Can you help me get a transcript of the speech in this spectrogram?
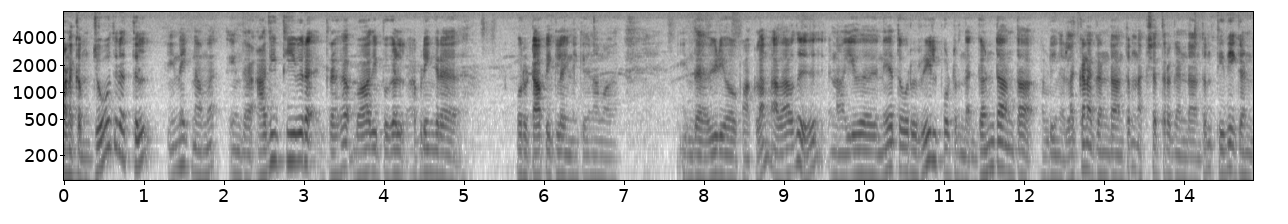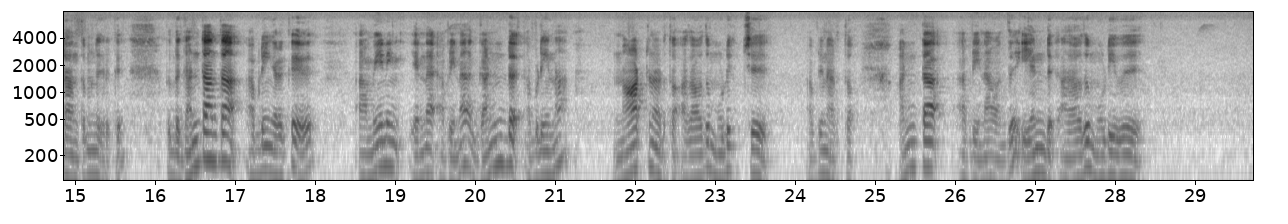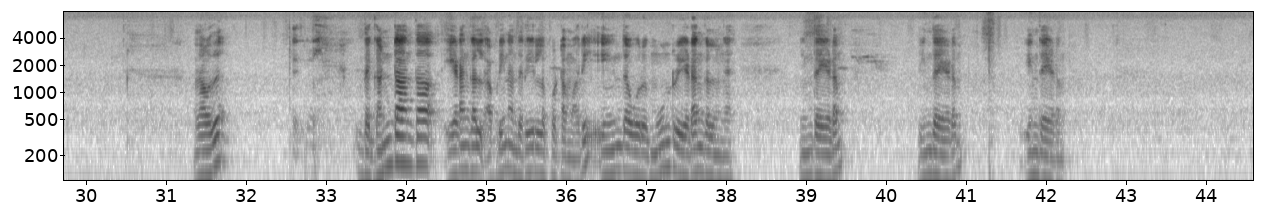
வணக்கம். ஜோதிடத்தில் இன்றைக்கி நாம் இந்த அதிதீவிர கிரக பாதிப்புகள் அப்படிங்கிற ஒரு டாப்பிக்கில் இன்றைக்கி நம்ம இந்த வீடியோவை பார்க்கலாம். அதாவது நான் இது நேற்று ஒரு ரீல் போட்டிருந்தேன். கண்டாந்தா அப்படின்னு. லக்கண கண்டாந்தம் நட்சத்திர கண்டாந்தம் திதி கண்டாந்தம்னு இருக்குது இப்போ இந்த கண்டாந்தா அப்படிங்கிறதுக்கு மீனிங் என்ன அப்படின்னா கண்டு அப்படின்னா நாட்டுன்னு அர்த்தம். அதாவது முடிச்சு அப்படின்னு அர்த்தம். அண்டா அப்படின்னா வந்து எண்டு அதாவது முடிவு. அதாவது இந்த கண்டாந்தா இடங்கள் அப்படின்னு அந்த ரீலில் போட்ட மாதிரி இந்த ஒரு மூன்று இடங்கள்ங்க. இந்த இடம் இந்த இடம் இந்த இடம்.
